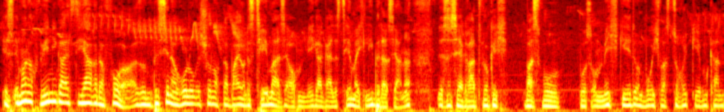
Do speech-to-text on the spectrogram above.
Ist immer noch weniger als die Jahre davor. Also ein bisschen Erholung ist schon noch dabei und das Thema ist ja auch ein mega geiles Thema. Ich liebe das ja, ne? Es ist ja gerade wirklich was, wo, wo es um mich geht und wo ich was zurückgeben kann.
